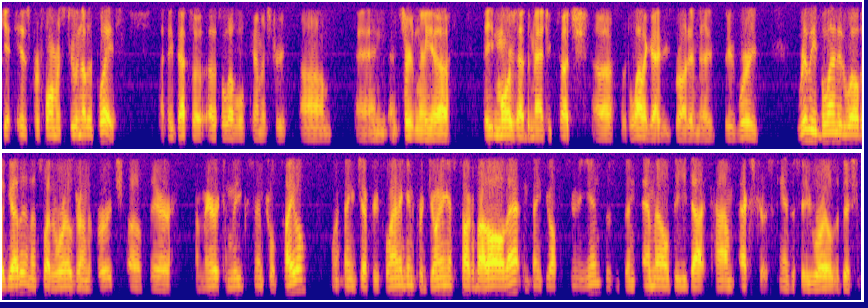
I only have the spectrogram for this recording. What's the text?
get his performance to another place. I think that's a that's a level of chemistry, um, and and certainly uh, Dayton Moore's had the magic touch uh, with a lot of guys he's brought in. They they've really really blended well together, and that's why the Royals are on the verge of their American League Central title. I want to thank Jeffrey Flanagan for joining us to talk about all that, and thank you all for tuning in. This has been MLB.com Extras, Kansas City Royals edition.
